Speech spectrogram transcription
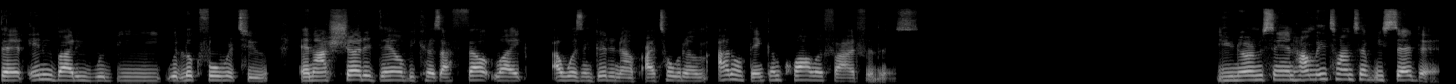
that anybody would be would look forward to. And I shut it down because I felt like I wasn't good enough. I told him, I don't think I'm qualified for this. You know what I'm saying? How many times have we said that?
